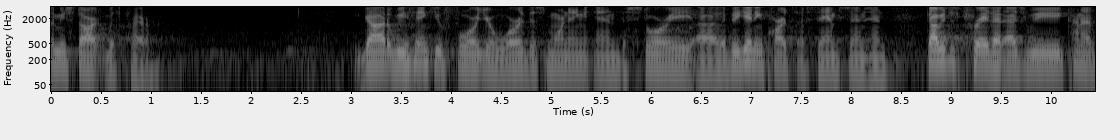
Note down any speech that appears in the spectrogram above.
let me start with prayer. God, we thank you for your word this morning and the story, uh, the beginning parts of Samson and God, we just pray that as we kind of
